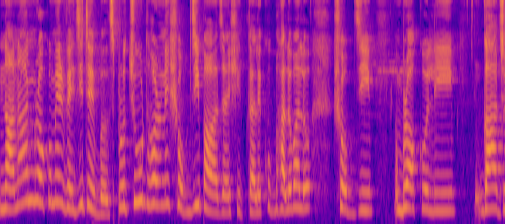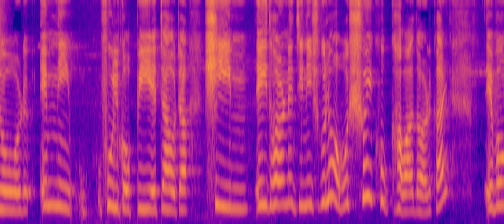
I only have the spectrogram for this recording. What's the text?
নানান রকমের ভেজিটেবলস প্রচুর ধরনের সবজি পাওয়া যায় শীতকালে। খুব ভালো ভালো সবজি ব্রকলি গাজর, এমনি ফুলকপি, এটা ওটা, শিম, এই ধরনের জিনিসগুলো অবশ্যই খুব খাওয়া দরকার। এবং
